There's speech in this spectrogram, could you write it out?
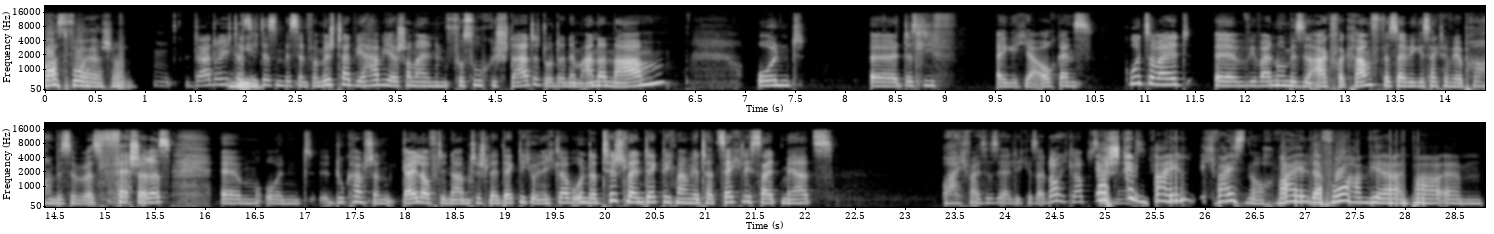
war es vorher schon? Dadurch, dass nee. sich das ein bisschen vermischt hat, wir haben ja schon mal einen Versuch gestartet unter einem anderen Namen. Und äh, das lief eigentlich ja auch ganz gut soweit. Äh, wir waren nur ein bisschen arg verkrampft, weshalb wir gesagt haben, wir brauchen ein bisschen was Fescheres. Ähm, und du kamst schon geil auf den Namen Tischlein deck dich. Und ich glaube, unter Tischlein deck dich machen wir tatsächlich seit März. Oh, ich weiß es ehrlich gesagt. Doch, ich glaube es Ja, stimmt, weil, ich weiß noch, weil davor haben wir ein paar ähm,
